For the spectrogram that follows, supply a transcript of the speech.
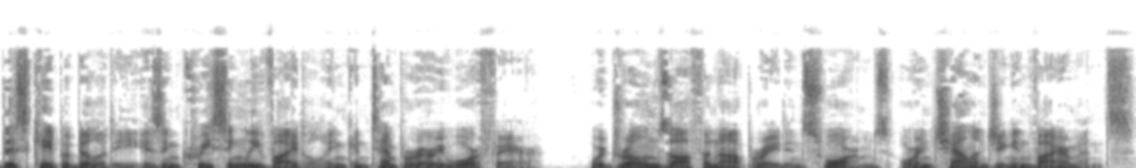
This capability is increasingly vital in contemporary warfare, where drones often operate in swarms or in challenging environments.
